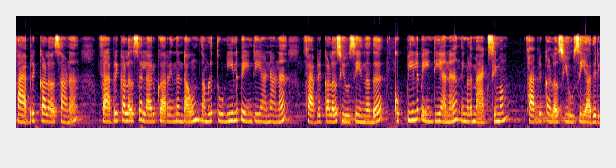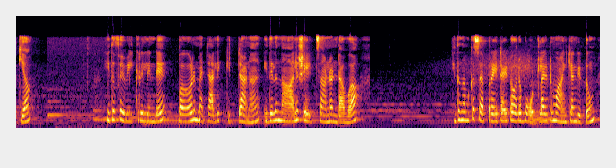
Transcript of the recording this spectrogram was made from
ഫാബ്രിക് കളേഴ്സാണ് ഫാബ്രിക് കളേഴ്സ് എല്ലാവർക്കും അറിയുന്നുണ്ടാവും. നമ്മൾ തുണിയിൽ പെയിന്റ് ചെയ്യാനാണ് ഫാബ്രിക് കളേഴ്സ് യൂസ് ചെയ്യുന്നത് കുപ്പിയിൽ പെയിന്റ് ചെയ്യാൻ നിങ്ങൾ മാക്സിമം ഫാബ്രിക് കളേഴ്സ് യൂസ് ചെയ്യാതിരിക്കുക. ഇത് ഫെവിക്രിലിന്റെ പേൾ മെറ്റാലിക് കിറ്റാണ് ഇതിൽ നാല് ഷെയ്ഡ്സ് ആണ് ഉണ്ടാവുക. ഇത് നമുക്ക് സെപ്പറേറ്റ് ആയിട്ട് ഓരോ ബോട്ടിലായിട്ടും വാങ്ങിക്കാൻ കിട്ടും.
